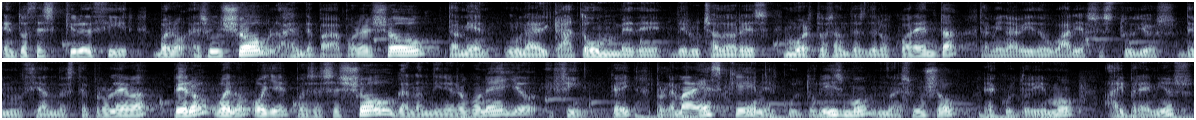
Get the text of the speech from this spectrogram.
Entonces quiero decir, bueno, es un show, la gente paga por el show, también una hecatombe de, de luchadores muertos antes de los 40. También ha habido varios estudios denunciando este problema. Pero bueno, oye, pues ese show, ganan dinero con ello, y fin. ¿okay? El problema es que en el culturismo no es un show. En el culturismo hay premios,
